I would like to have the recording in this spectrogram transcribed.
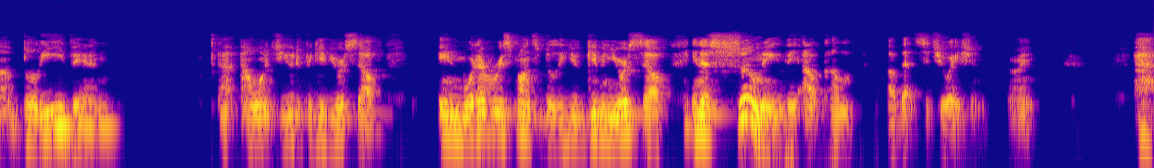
uh, believe in, uh, I want you to forgive yourself in whatever responsibility you've given yourself in assuming the outcome of that situation. Right?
